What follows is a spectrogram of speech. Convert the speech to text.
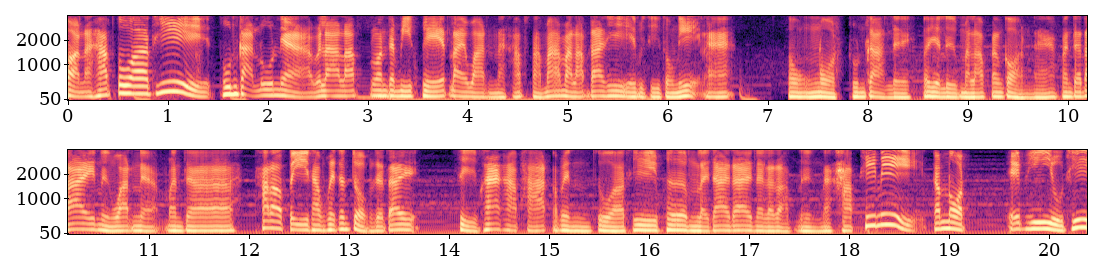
ก่อนนะครับ ตัวที่ Tungrad Ruins เนี่ยเวลารับมันจะมี quest รายวันนะครับ สามารถมารับได้ที่ NPC ตรงนี้นะฮะตรง node Tungrad เลยก็อย่าลืมมารับกันก่อนนะ มันจะได้ 1 วันเนี่ย มันจะถ้าเราตีทำ quest จนจบจะได้ 45 Caphras ก็เป็นตัวที่เพิ่มรายได้ได้ในระดับหนึ่งนะครับ ที่นี่กำหนด AP อยู่ที่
